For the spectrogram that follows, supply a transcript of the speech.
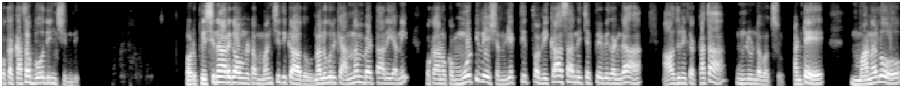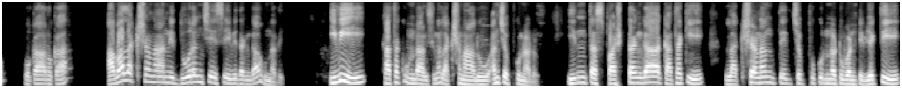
ఒక కథ బోధించింది. వాడు పిసినారుగా ఉండటం మంచిది కాదు నలుగురికి అన్నం పెట్టాలి అని ఒకనొక మోటివేషన్ వ్యక్తిత్వ వికాసాన్ని చెప్పే విధంగా ఆధునిక కథ ఉండి ఉండవచ్చు. అంటే మనలో ఒకనొక అవలక్షణాన్ని దూరం చేసే విధంగా ఉన్నది. ఇవి కథకు ఉండాల్సిన లక్షణాలు అని చెప్పుకున్నాడు. ఇంత స్పష్టంగా కథకి లక్షణం తె- చెప్పుకున్నటువంటి వ్యక్తి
